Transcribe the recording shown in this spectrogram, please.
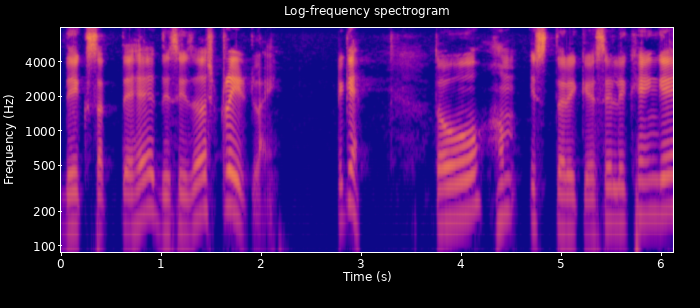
देख सकते हैं this is a straight line ठीक है? तो हम इस तरीके से लिखेंगे।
